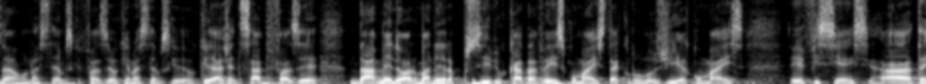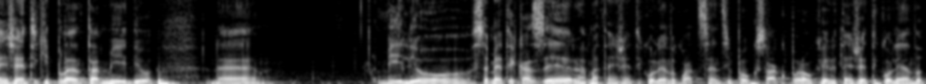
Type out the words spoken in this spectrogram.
não, nós temos que fazer o que nós temos que, o que a gente sabe fazer da melhor maneira possível, cada vez com mais tecnologia, com mais eficiência. Ah, tem gente que planta milho, né? Milho semente caseira, mas tem gente colhendo 400 e pouco saco por alqueire, tem gente colhendo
